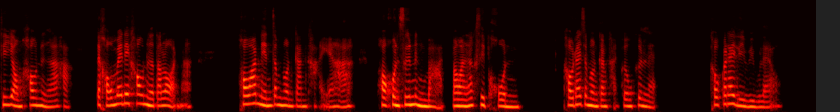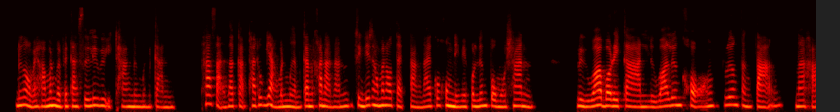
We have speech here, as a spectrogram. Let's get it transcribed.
ที่ยอมเข้าเนื้ออะค่ะ แต่เขาไม่ได้เข้าเนื้อตลอดนะเพราะว่าเน้นจำนวนการขายไงคะ พอคนซื้อ1บาทประมาณสัก10คน เขาได้จำนวนการขายเพิ่มขึ้นแหละ เขาก็ได้รีวิวแล้ว นึกออกไหมคะ?มันเหมือนเป็นการซื้อรีวิวอีกทางหนึ่งเหมือนกัน ถ้าสารสกัดถ้าทุกอย่างมันเหมือนกันขนาดนั้น สิ่งที่ทำให้เราแตกต่างได้ก็คงหนีไม่พ้นเรื่องโพรโมชั่น หรือว่าบริการหรือว่าเรื่องของเรื่องต่างๆนะคะ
